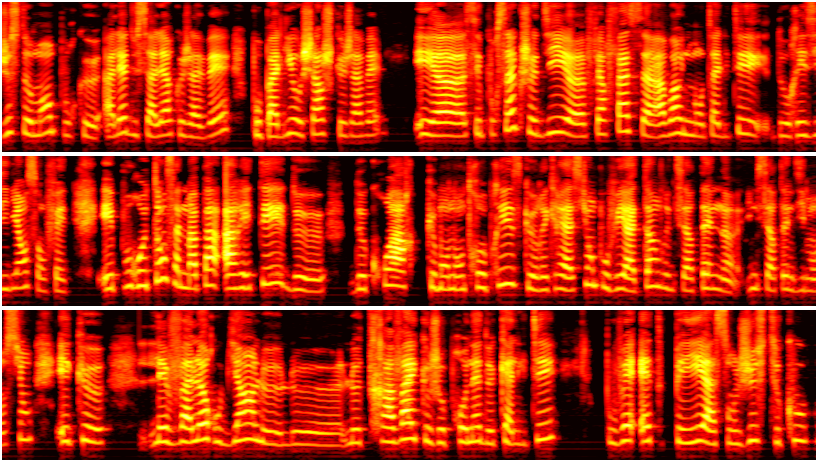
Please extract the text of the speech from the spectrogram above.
justement pour que, à l'aide du salaire que j'avais, pour pallier aux charges que j'avais. Et c'est pour ça que je dis faire face avoir une mentalité de résilience en fait. Et pour autant, ça ne m'a pas arrêté de, de croire que mon entreprise, que Récréation pouvait atteindre une certaine, une certaine dimension et que les valeurs ou bien le, le, le travail que je prenais de qualité pouvait être payé à son juste coût.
